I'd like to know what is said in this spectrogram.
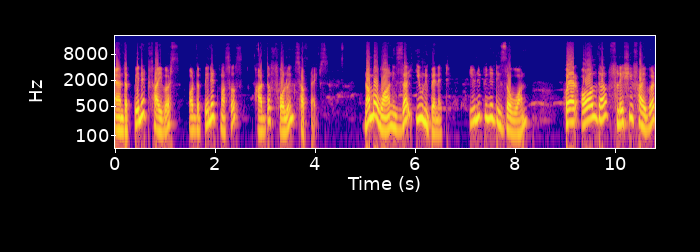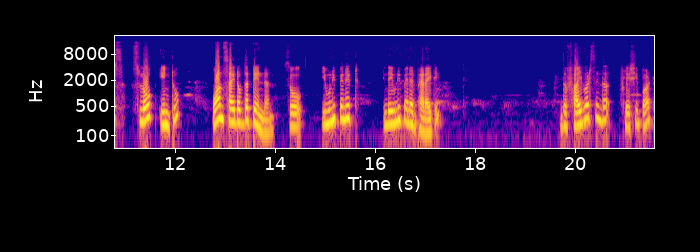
And the pinnate fibers or the pinnate muscles are the following subtypes. Number one is the unipinnate. Unipinnate is the one where all the fleshy fibers slope into one side of the tendon. So, in the unipinnate variety, the fibers in the fleshy part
